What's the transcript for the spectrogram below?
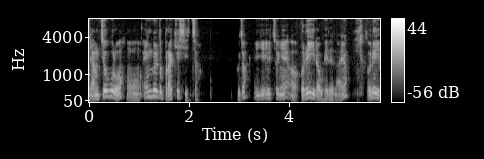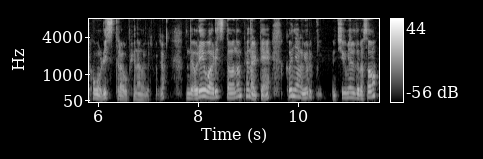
양쪽으로 어, angled bracket이 있죠. 그죠? 이게 일종의 어, array라고 해야 되나요? array 혹은 리스트라고 표현하는 거죠. 그죠? 근데 array와 리스트는 표현할 때 그냥 이렇게 지금 예를 들어서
